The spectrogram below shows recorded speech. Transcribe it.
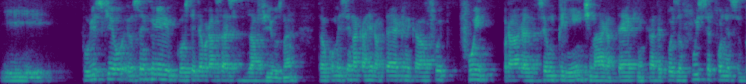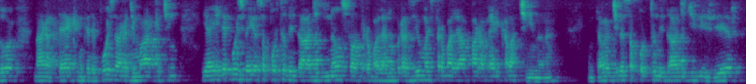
e por isso que eu, eu sempre gostei de abraçar esses desafios, né? Então, eu comecei na carreira técnica, fui, fui para ser um cliente na área técnica, depois eu fui ser fornecedor na área técnica, depois na área de marketing. E aí depois veio essa oportunidade de não só trabalhar no Brasil, mas trabalhar para a América Latina, né? Então eu tive essa oportunidade de viver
